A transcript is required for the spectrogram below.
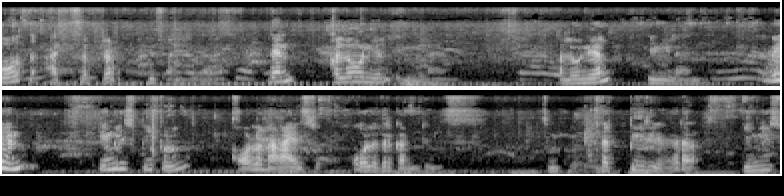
both accepted this idea. Then colonial England. Colonial England. When English people colonized all other countries, so that period, English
